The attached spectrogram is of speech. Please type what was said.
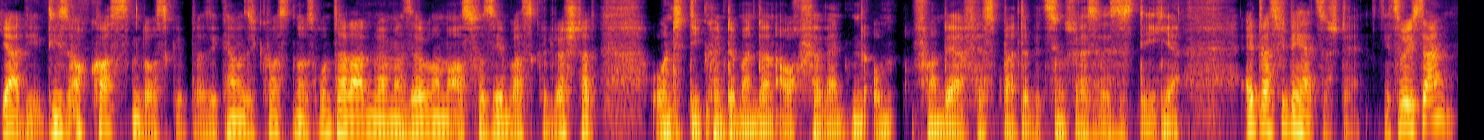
ja, die, die es auch kostenlos gibt. Also die kann man sich kostenlos runterladen, wenn man selber mal aus Versehen was gelöscht hat und die könnte man dann auch verwenden, um von der Festplatte beziehungsweise SSD hier etwas wiederherzustellen. Jetzt würde ich sagen,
